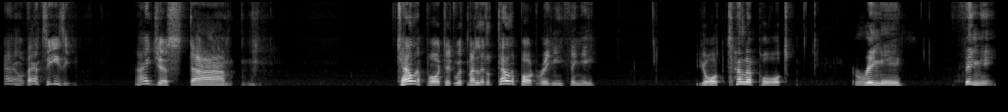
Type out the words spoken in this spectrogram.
Oh, that's easy. I just, um, teleported with my little teleport ringy thingy. Your teleport ringy thingy.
